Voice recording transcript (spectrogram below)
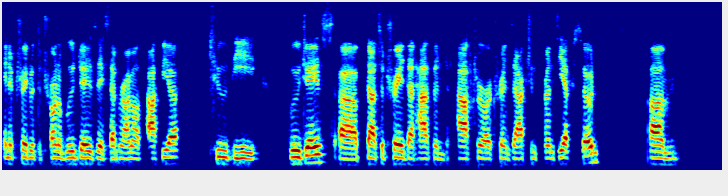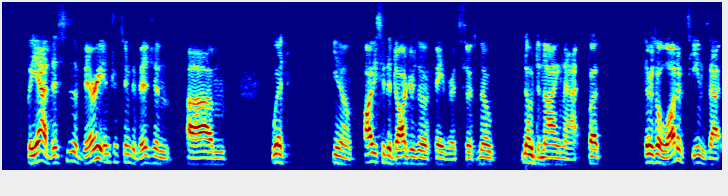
in a trade with the Toronto Blue Jays. They sent Raimel Tapia to the Blue Jays. Uh, that's a trade that happened after our transaction frenzy episode. Um, but yeah, this is a very interesting division. Um, with you know, obviously the Dodgers are the favorites. There's no no denying that. But there's a lot of teams that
